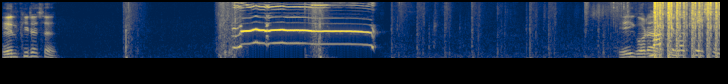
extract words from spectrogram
হেল কি রয়েছে এই ঘরে Marked আছে a location.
